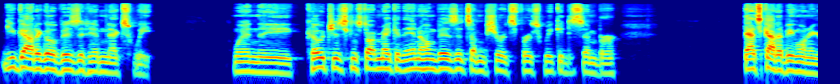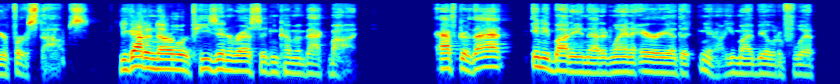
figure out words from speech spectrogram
you got to go visit him next week when the coaches can start making the in home visits. I'm sure it's first week of December. That's got to be one of your first stops. You got to know if he's interested in coming back by. After that, anybody in that Atlanta area that you know you might be able to flip,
